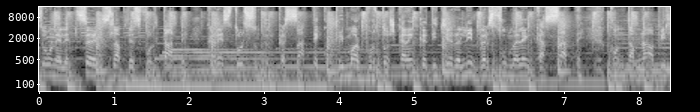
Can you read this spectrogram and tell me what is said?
zonele țării slab dezvoltate Că restul sunt încăsate cu primari burtoși care încă digeră liber sumele încasate. Condamnabili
